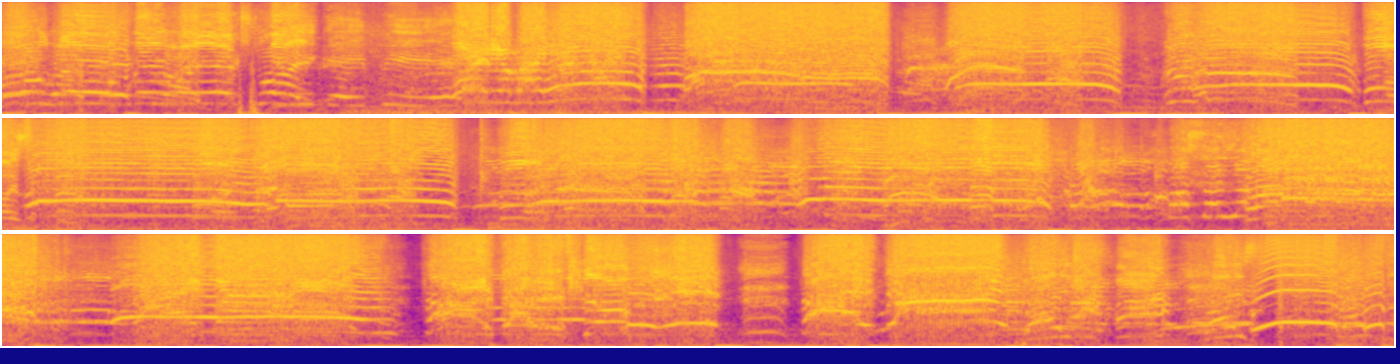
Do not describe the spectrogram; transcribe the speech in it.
On! Hold on! KYXY! BKB! Uy naman! Ah! Ah! Ah! Pusa! Masaya! Titan is doing it! Titan! Guys! Guys! Guys!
